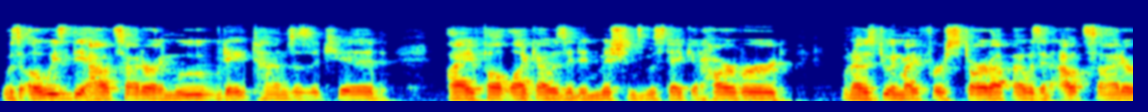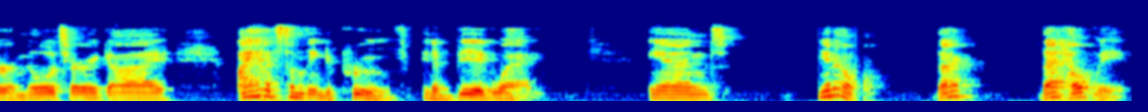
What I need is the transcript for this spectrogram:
was always the outsider. I moved eight times as a kid. I felt like I was an admissions mistake at Harvard. When I was doing my first startup, I was an outsider, a military guy. I had something to prove in a big way. And, you know, that that helped me.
